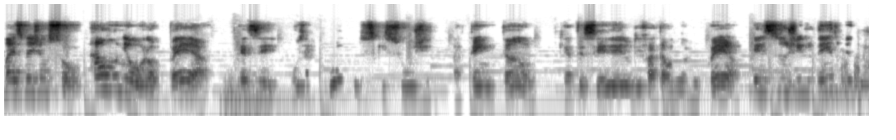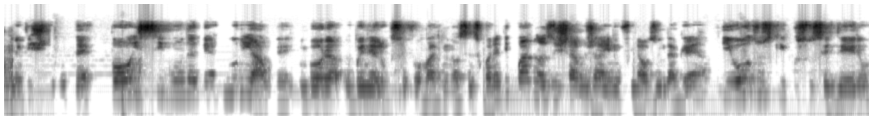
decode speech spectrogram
Mas vejam só, a União Europeia, quer dizer, os acordos que surgem até então que antecederam de fato a União Europeia, eles surgiram dentro do movimento histórico né, pós Segunda Guerra Mundial. Né? Embora o Benelux foi formado em 1944, nós estávamos já no finalzinho da guerra e outros que sucederam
